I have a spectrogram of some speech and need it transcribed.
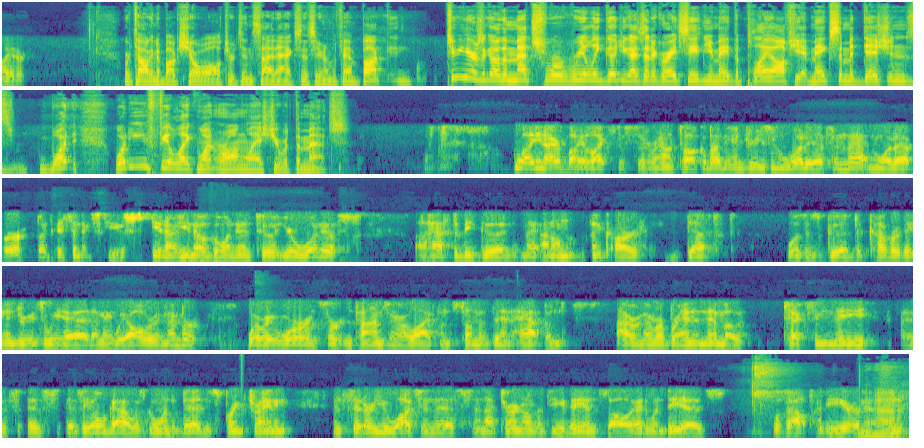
later. We're talking to Buck Showalter. It's Inside Access here on the fan. Buck, two years ago, the Mets were really good. You guys had a great season. You made the playoffs. You make some additions. What What do you feel like went wrong last year with the Mets? Well, you know, everybody likes to sit around and talk about injuries and what if and that and whatever, but it's an excuse. You know, you know going into it, your what ifs uh, have to be good. I don't think our depth was as good to cover the injuries we had. I mean, we all remember where we were in certain times in our life when some event happened. I remember Brandon Nimmo texting me as as as the old guy was going to bed in spring training and said, "Are you watching this?" And I turned on the TV and saw Edwin Diaz was out for the year. Yeah.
